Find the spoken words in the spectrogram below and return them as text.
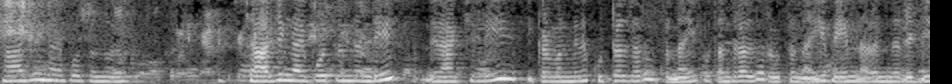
ఛార్జింగ్ అయిపోతున్నాను ఛార్జింగ్ అయిపోతుందండి. నేను యాక్చువల్లీ ఇక్కడ మన మీద కుట్రలు జరుగుతున్నాయి కుతంత్రాలు జరుగుతున్నాయి. వేం నరేందర్ రెడ్డి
